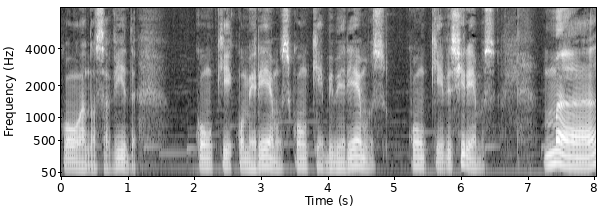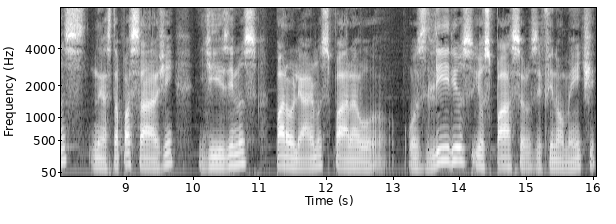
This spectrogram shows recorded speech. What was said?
com a nossa vida, com o que comeremos, com o que beberemos, com o que vestiremos. Mas, nesta passagem, dizem-nos para olharmos para o, os lírios e os pássaros, e finalmente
